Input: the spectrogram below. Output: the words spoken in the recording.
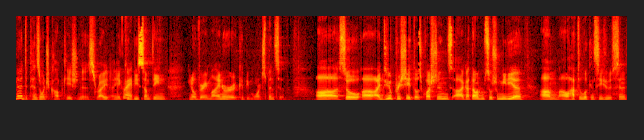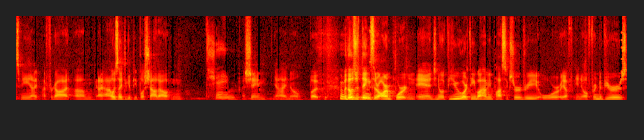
yeah, it depends on what your complication is, right? I mean, it could be something, you know, very minor, or it could be more expensive. Uh, so uh, I do appreciate those questions. Uh, I got that one from social media. Um, I'll have to look and see who sent it to me. I, I forgot. Um, I, I, always like to give people a shout out, and Shame. A shame. Yeah, I know. But but those are things that are important. And you know, if you are thinking about having plastic surgery, or if you know a friend of yours,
